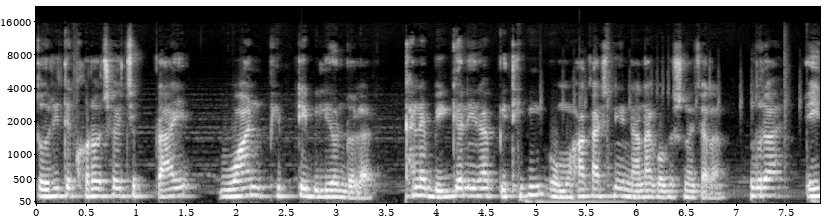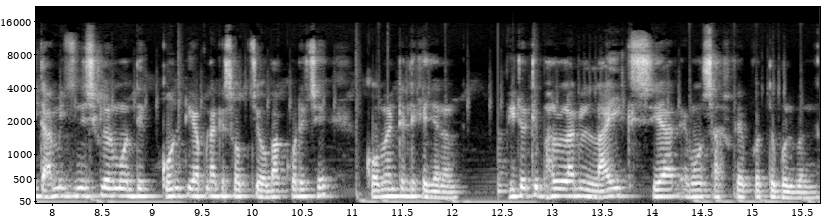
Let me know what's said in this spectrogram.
তৈরিতে খরচ হয়েছে প্রায় ওয়ান ফিফটি বিলিয়ন ডলার এখানে বিজ্ঞানীরা পৃথিবী ও মহাকাশ নিয়ে নানা গবেষণা চালান। বন্ধুরা, এই দামি জিনিসগুলোর মধ্যে কোনটি আপনাকে সবচেয়ে অবাক করেছে? কমেন্টে লিখে জানান। ভিডিওটি ভালো লাগলে লাইক, শেয়ার এবং সাবস্ক্রাইব করতে ভুলবেন না।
